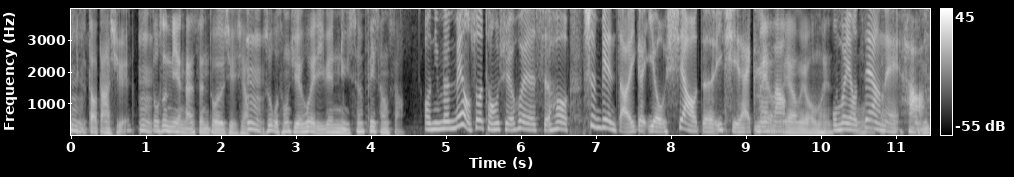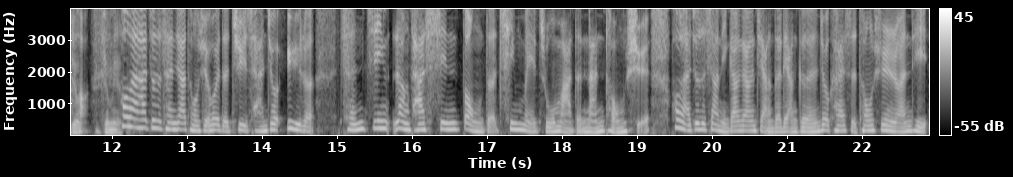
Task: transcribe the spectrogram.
一直到大学，嗯，都是念男生多的学校，所以我同学会里面女生非常少。哦，你们没有说同学会的时候顺便找一个有效的一起来开吗？没有没有，我们我们有这样呢。好，好就没有。后来他就是参加同学会的聚餐，就遇了曾经让他心动的青梅竹马的男同学。后来就是像你刚刚讲的，两个人就开始通讯软体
